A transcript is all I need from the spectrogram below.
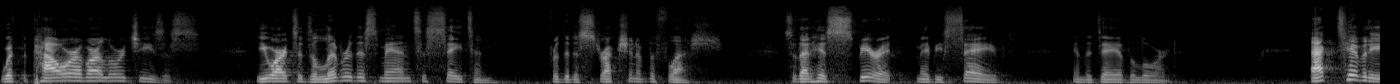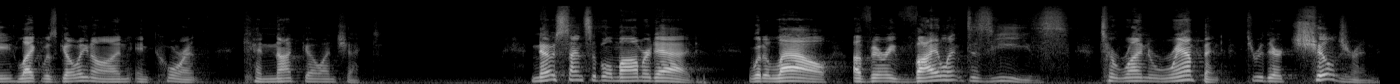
with the power of our Lord Jesus, you are to deliver this man to Satan for the destruction of the flesh, so that his spirit may be saved in the day of the Lord. Activity like was going on in Corinth cannot go unchecked. No sensible mom or dad would allow a very violent disease to run rampant through their children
